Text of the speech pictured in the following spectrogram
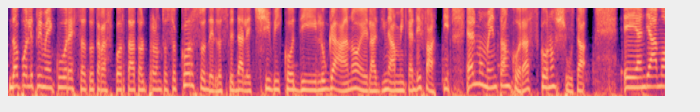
Dopo le prime cure è stato trasportato al pronto soccorso dell'ospedale civico di Lugano e la dinamica dei fatti è al momento ancora sconosciuta. E andiamo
